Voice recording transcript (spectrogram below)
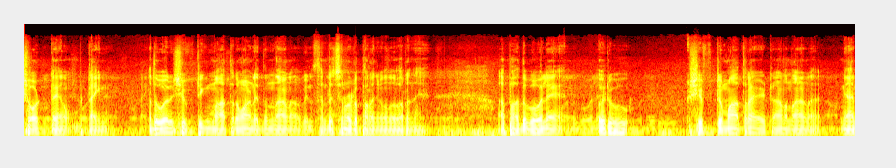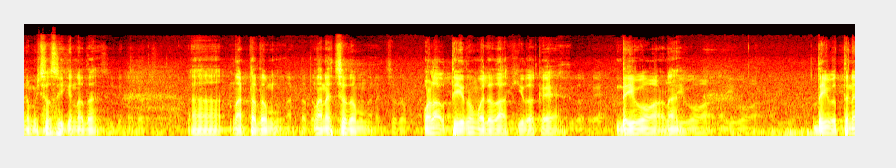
ഷോർട്ട് ടൈം ടൈം അതുപോലെ ഷിഫ്റ്റിംഗ് മാത്രമാണ് ഇതെന്നാണ് വിൻസെന്റ് അച്ഛനോട് പറഞ്ഞു എന്ന് പറഞ്ഞ് അപ്പോൾ അതുപോലെ ഒരു ഷിഫ്റ്റ് മാത്രമായിട്ടാണെന്നാണ് ഞാനും വിശ്വസിക്കുന്നത്. നട്ടതും നനച്ചതും വളർത്തിയതും വലുതാക്കിയതൊക്കെ ദൈവമാണ്. ദൈവത്തിന്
